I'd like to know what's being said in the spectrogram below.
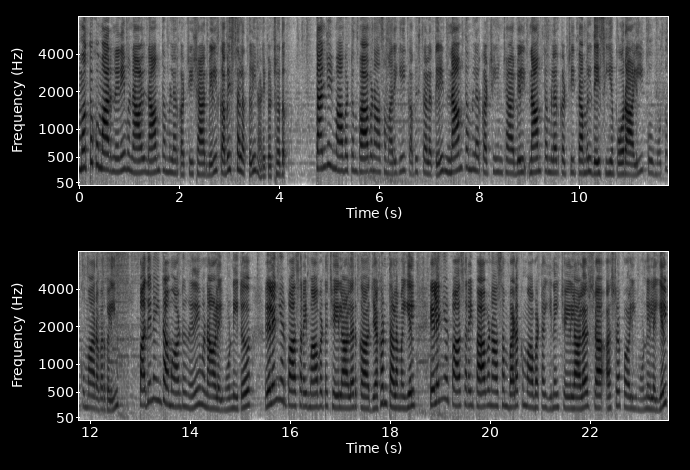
முத்துக்குமார் நினைவு நாள் நாம் தமிழர் கட்சி சார்பில் கபிஸ்தலத்தில் நடைபெற்றது. தஞ்சை மாவட்டம் பாபநாசம் அருகே கபிஸ்தலத்தில் நாம் தமிழர் கட்சியின் சார்பில் நாம் தமிழர் கட்சி தமிழ் தேசிய போராளி கு. முத்துக்குமார் அவர்களின் பதினைந்தாம் ஆண்டு நினைவு நாளை முன்னிட்டு இளைஞர் பாசறை மாவட்ட செயலாளர் க. ஜெகன் தலைமையில் இளைஞர் பாசறை பாபநாசம் வடக்கு மாவட்ட இணைச் செயலாளர் ஷா அஷ்ரப் அலி முன்னிலையில்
